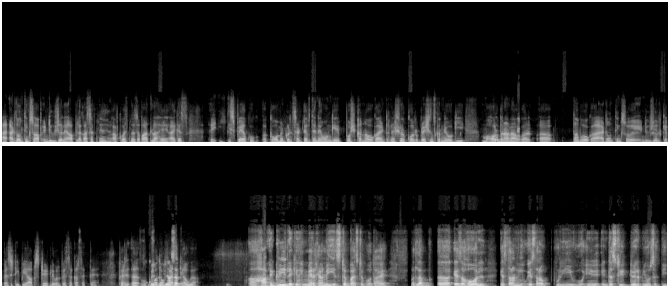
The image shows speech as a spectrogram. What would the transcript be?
آئی ڈونٹ تھنک سو آپ انڈیویجول ہیں آپ لگا سکتے ہیں۔ آپ کے پاس اتنا زبادلہ ہے آئی گیس اس پہ آپ کو گورنمنٹ کو انسینٹیو دینے ہوں گے پش کرنا ہوگا انٹرنیشنل کولابریشنس کرنی ہوگی ماحول بنانا ہوگا تب ہوگا۔ I don't think so individual capacity پہ آپ اسٹیٹ لیول پہ ایسا کر سکتے ہیں۔ پھر حکومت کو فائدہ کیا ہوگا؟ ہاف اگری لیکن میرے خیال میں یہ اسٹیپ بائی اسٹیپ ہوتا ہے۔ مطلب ایز اے ہول اس طرح نہیں اس طرح پوری وہ انڈسٹری ڈیولپ نہیں ہو سکتی۔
